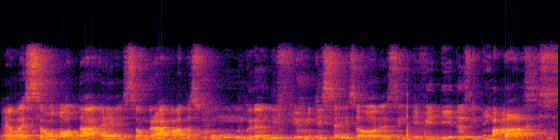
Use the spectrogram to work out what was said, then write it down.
Elas são, roda é, são gravadas como um grande filme de seis horas e divididas em, em partes. partes.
